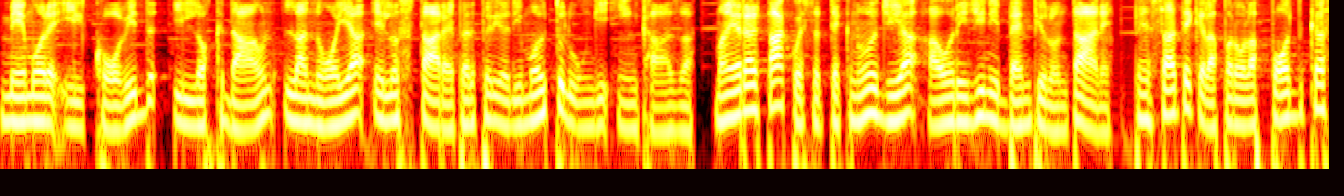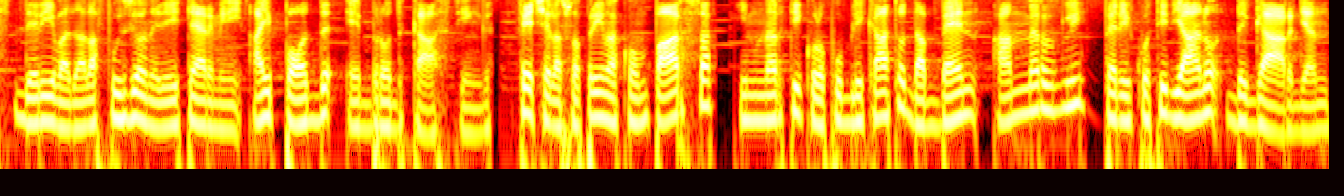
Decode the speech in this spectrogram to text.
memore il Covid, il lockdown, la noia e lo stare per periodi molto lunghi in casa. Ma in realtà questa tecnologia ha origini ben più lontane. Pensate che la parola podcast deriva dalla fusione dei termini iPod e broadcasting. Fece la sua prima comparsa in un articolo pubblicato da Ben Hammersley per il quotidiano The Guardian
